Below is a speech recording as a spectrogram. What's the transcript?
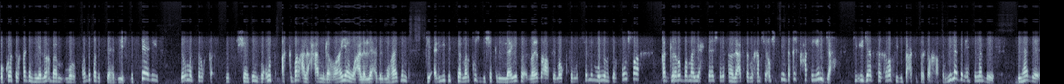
وكرة القدم هي لعبة مرتبطة بالتهديف. بالتالي دوما تشاهدون ضغوط أكبر على حامل الراية وعلى اللاعب المهاجم في اليه التمركز بشكل لا لا يضع في موقف المتسلل ويهدر فرصة قد لربما يحتاج فريقها لأكثر من 50 أو 60 دقيقة حتى ينجح في إيجاد ثغرة في دفاع الفريق الخصم، لماذا الاهتمام بهذا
